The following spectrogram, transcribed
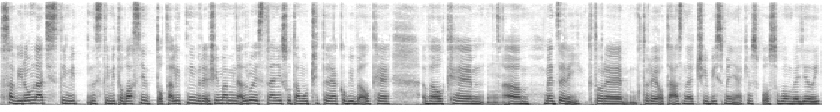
sa vyrovnať s, tými, s týmito vlastne totalitnými režimami. Na druhej strane sú tam určité akoby veľké, veľké um, medzery, ktoré, ktoré je otázne, či by sme nejakým spôsobom vedeli,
